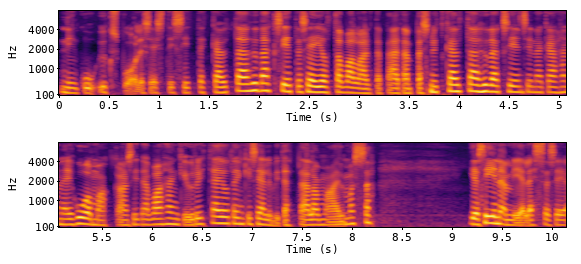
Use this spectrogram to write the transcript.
niin kuin yksipuolisesti sitten käyttää hyväksi, että se ei ole tavallaan, että päätänpäs nyt käyttää hyväksi ensinnäkään, hän ei huomaakaan sitä, vaan hänkin yrittää jotenkin selvitä täällä maailmassa – ja siinä mielessä se,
